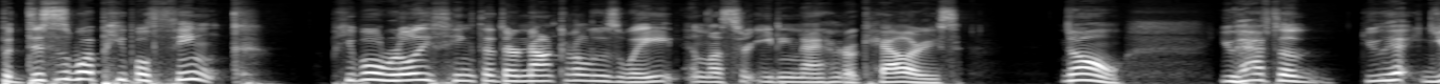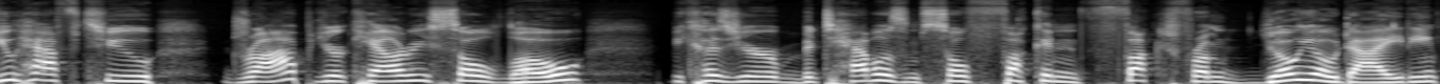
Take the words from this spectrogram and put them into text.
but this is what people think. People really think that they're not going to lose weight unless they're eating 900 calories. No, you have to you ha- you have to drop your calories so low because your metabolism's so fucking fucked from yo-yo dieting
